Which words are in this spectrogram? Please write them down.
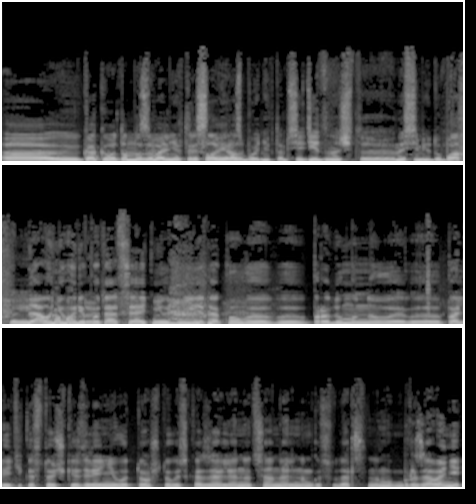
А, как его там называли некоторые соловей-разбойник, там сидит, значит, э, на семи дубах и Да, у командует. него репутация отнюдь не такого э, продуманного э, политика с точки зрения вот то, что вы сказали о национальном государственном образовании,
